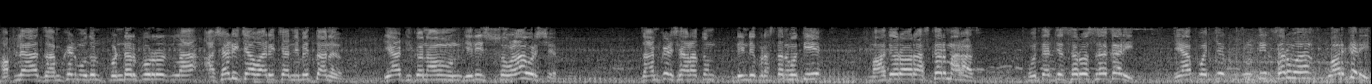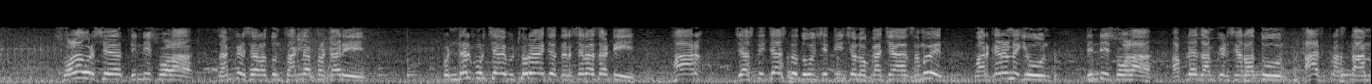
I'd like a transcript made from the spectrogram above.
आपल्या जामखेडमधून पंढरपूरला आषाढीच्या वारीच्या निमित्तानं या ठिकाणाहून गेली सोळा वर्ष जामखेड शहरातून दिंडी प्रस्थान होती महादेवराव रासकर महाराज व त्यांचे सर्व सहकारी या पंचकृतीतील सर्व वारकरी सोळा वर्ष दिंडी सोहळा जामखेड शहरातून चांगल्या प्रकारे पंढरपूरच्या विठुरायाच्या दर्शनासाठी फार जास्तीत जास्त दोनशे तीनशे लोकांच्या समवेत वारकऱ्यांना घेऊन दिंडी सोहळा आपल्या जामखेड शहरातून आज प्रस्थान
